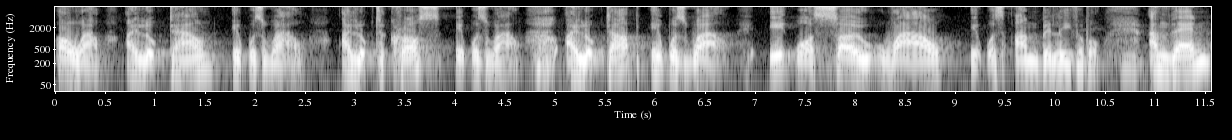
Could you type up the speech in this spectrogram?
Oh, wow. I looked down, it was wow. I looked across, it was wow. I looked up, it was wow. It was so wow, it was unbelievable. And then,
